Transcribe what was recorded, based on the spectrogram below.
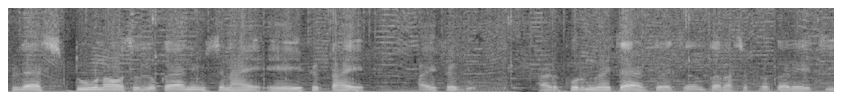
फ्लॅश टू नावाचा जो काय ॲनिमेशन आहे हे इफेक्ट आहे. हा इफेक्ट ॲड करून घ्यायचा ॲड केल्याच्यानंतर अशा प्रकारे ह्याची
